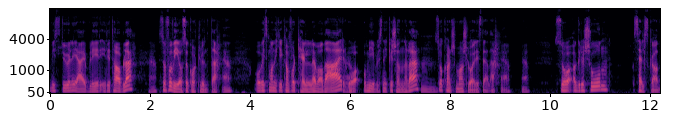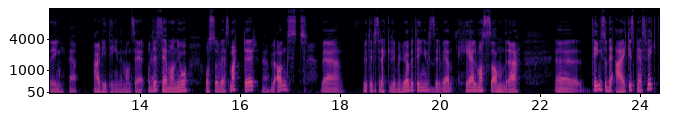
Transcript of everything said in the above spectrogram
hvis du eller jeg blir irritable, Ja. så får vi også kort lunte. Ja. Og hvis man ikke kan fortelle hva det er, og omgivelsene ikke skjønner det, så kanskje man slår i stedet. Ja. Ja. Så aggresjon, selvskading, Ja. er de tingene man ser. Og det ser man jo også ved smerter, ved angst, ved utilstrekkelige miljøbetingelser, ved en hel masse andre eh, ting. Så det er ikke spesifikt.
